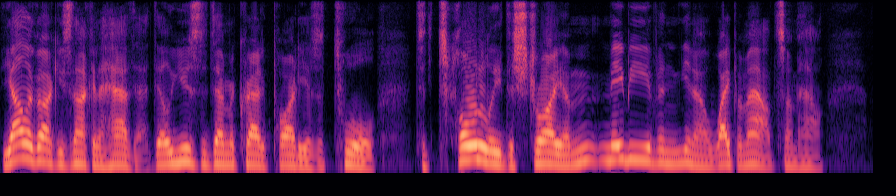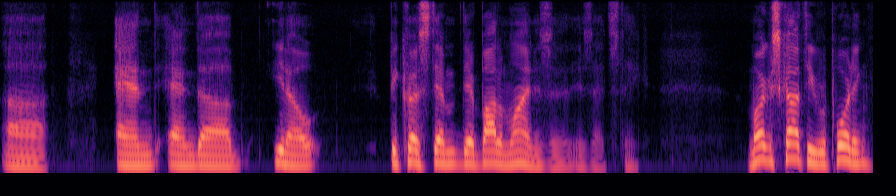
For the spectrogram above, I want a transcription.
the oligarchy is not going to have that. They'll use the Democratic Party as a tool to totally destroy him, maybe even you know wipe him out somehow, uh, and and uh, you know because them their bottom line is uh, is at stake. Marcus Conte reporting.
